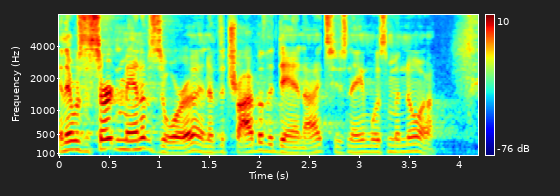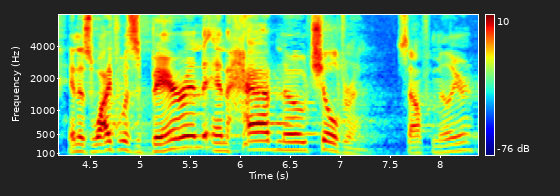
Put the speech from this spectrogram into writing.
And there was a certain man of Zorah and of the tribe of the Danites whose name was Manoah. And his wife was barren and had no children. Sound familiar?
